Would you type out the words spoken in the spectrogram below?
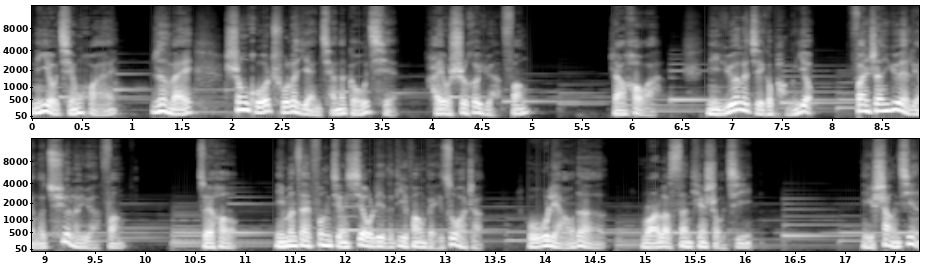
你有情怀，认为生活除了眼前的苟且，还有诗和远方。然后啊，你约了几个朋友，翻山越岭的去了远方。最后，你们在风景秀丽的地方围坐着，无聊的玩了三天手机。你上进。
